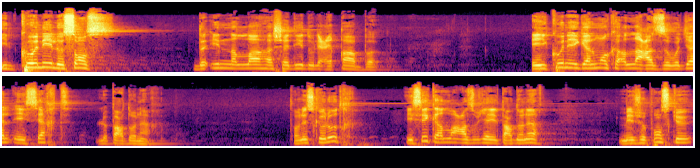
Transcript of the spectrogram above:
il connaît le sens de Inna Allah shadidul iqab. Et il connaît également qu'Allah Azza wa est certes le pardonneur. Tandis que l'autre, il sait qu'Allah Azza wa est le pardonneur. Mais je pense que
